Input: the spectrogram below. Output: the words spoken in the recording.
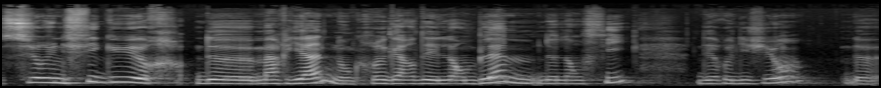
sur une figure de Marianne, donc regardez l'emblème de l'amphi des religions de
